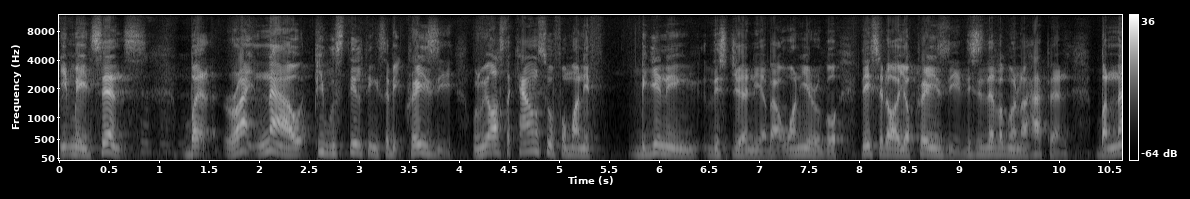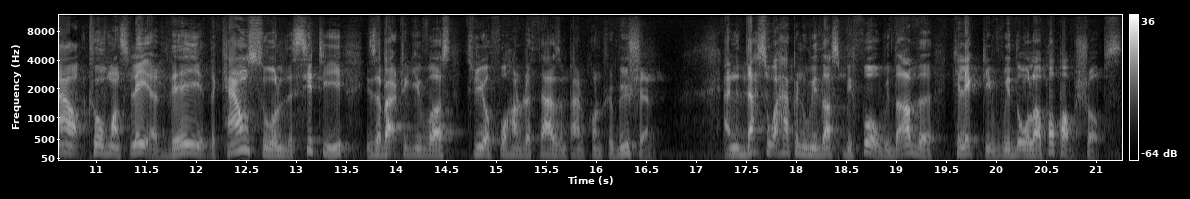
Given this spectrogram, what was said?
It made sense. but right now, people still think it's a bit crazy. When we asked the council for money beginning this journey about one year ago, they said, oh, you're crazy. This is never going to happen. But now, 12 months later, they, the council, the city, is about to give us three or 400,000 pound contribution. And that's what happened with us before, with the other collective, with all our pop-up shops.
